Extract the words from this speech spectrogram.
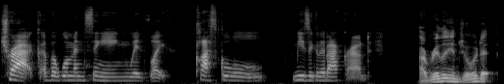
track of a woman singing with like classical music in the background? I really enjoyed it.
